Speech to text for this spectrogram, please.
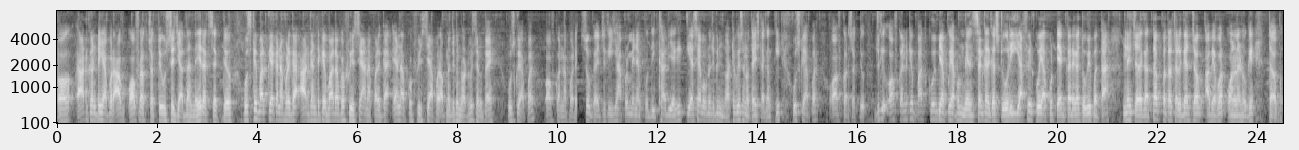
आठ घंटे यहाँ पर आप ऑफ़ रख सकते हो उससे ज़्यादा नहीं रख सकते हो उसके बाद क्या करना पड़ेगा आठ घंटे के बाद आपको फिर से आना पड़ेगा एंड आपको फिर से यहाँ पर अपना जो कि नोटिफिकेशन होता है उसको यहाँ पर ऑफ़ करना पड़े सो गए जो कि यहाँ पर मैंने आपको दिखा दिया कि कैसे आप अपना जो कि नोटिफिकेशन होता है इंस्टाग्राम की उसको यहाँ पर ऑफ़ कर सकते हो जो कि ऑफ़ करने के बाद कोई भी आपको यहाँ पर मेंशन करेगा स्टोरी या फिर कोई आपको टैग करेगा तो भी पता नहीं चलेगा, तब पता चल गया जब आप यहाँ पर ऑनलाइन हो तब।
